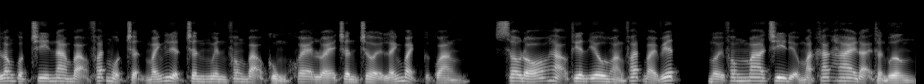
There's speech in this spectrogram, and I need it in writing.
Long quật chi nam bạo phát một trận mãnh liệt chân nguyên phong bạo cùng khoe lóe chân trời lánh bạch cực quang. Sau đó Hạo Thiên yêu hoàng phát bài viết, mời phong ma chi địa mặt khác hai đại thần vương,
